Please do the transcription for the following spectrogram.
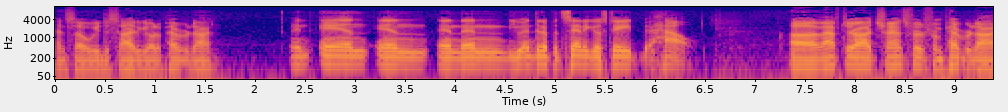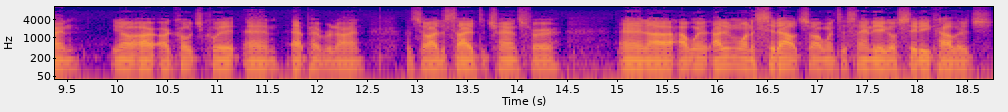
and so we decided to go to Pepperdine. And and and and then you ended up at San Diego State. How? Uh, after I transferred from Pepperdine, you know, our, our coach quit, and at Pepperdine, and so I decided to transfer. And uh, I went. I didn't want to sit out, so I went to San Diego City College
